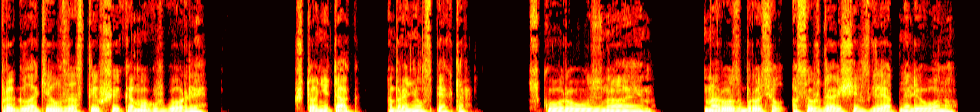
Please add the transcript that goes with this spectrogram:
проглотил застывший комок в горле. «Что не так?» — обронил спектр. «Скоро узнаем». Мороз бросил осуждающий взгляд на Леону.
